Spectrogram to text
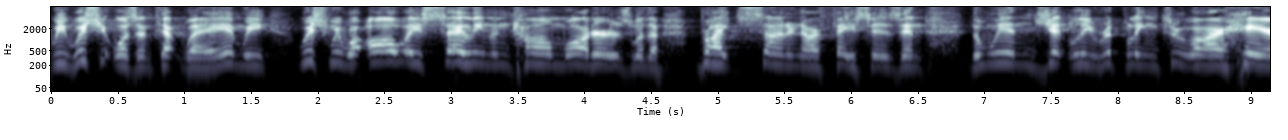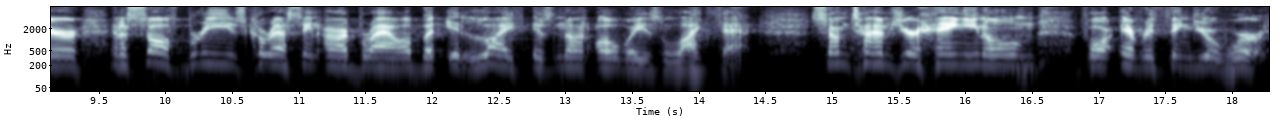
We wish it wasn't that way, and we wish we were always sailing in calm waters with a bright sun in our faces and the wind gently rippling through our hair and a soft breeze caressing our brow. But it, life is not always like that. Sometimes you're hanging on for everything you're worth.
